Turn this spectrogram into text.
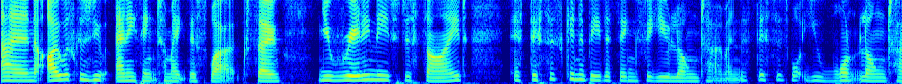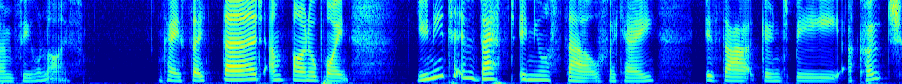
And I was going to do anything to make this work. So, you really need to decide if this is going to be the thing for you long term and if this is what you want long term for your life. Okay, so third and final point, you need to invest in yourself. Okay, is that going to be a coach?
